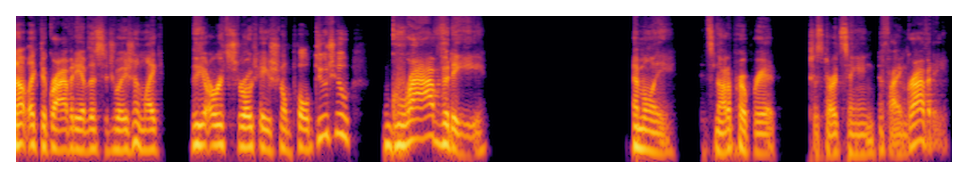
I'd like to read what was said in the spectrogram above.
not like the gravity of the situation, like the Earth's rotational pull, due to gravity. Emily, it's not appropriate to start singing Defying Gravity.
